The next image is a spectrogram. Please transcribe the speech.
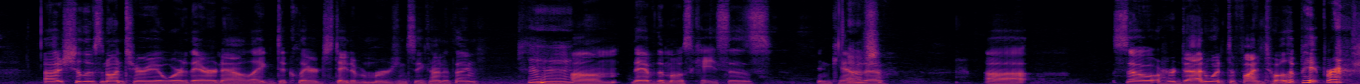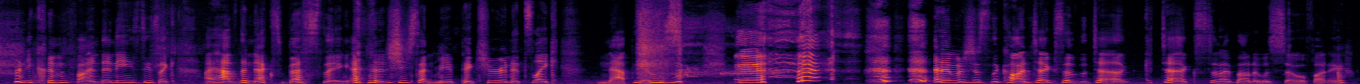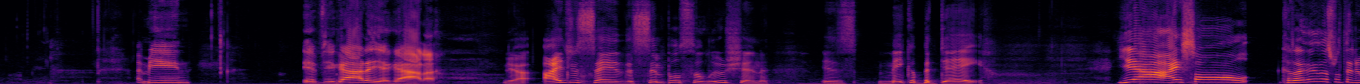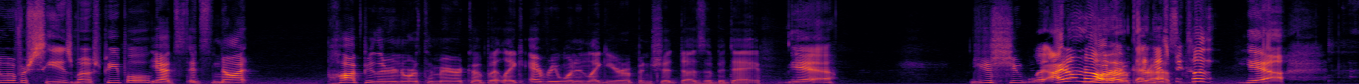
uh, she lives in ontario where they're now like declared state of emergency kind of thing mm-hmm. um they have the most cases in canada uh so her dad went to find toilet paper and he couldn't find any he's like i have the next best thing and then she sent me a picture and it's like napkins and it was just the context of the te- text and i thought it was so funny I mean, if you gotta, you gotta. Yeah, I just say the simple solution is make a bidet. Yeah, I saw because I think that's what they do overseas. Most people. Yeah, it's it's not popular in North America, but like everyone in like Europe and shit does a bidet. Yeah. You just shoot. I don't know. Water I, up your I guess ass. because yeah,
